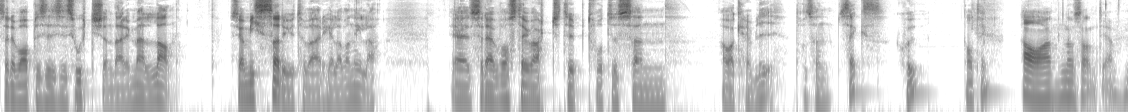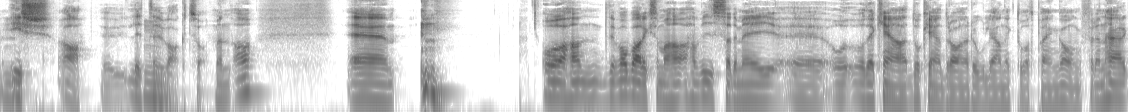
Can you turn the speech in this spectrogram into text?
Så det var precis i switchen däremellan. Så jag missade ju tyvärr hela Vanilla. Eh, Så det måste ju varit typ 2000, ja vad kan det bli? 2006? 7? Någonting? Ja, något sånt ja. Mm. Ish, ja, lite Mm. vagt så. Men ja. Eh, och han, det var bara liksom, han, han visade mig eh, och, och det kan jag, då kan jag dra en rolig anekdot på en gång. För den här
